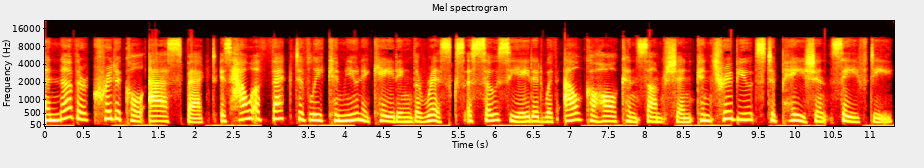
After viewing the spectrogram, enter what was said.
Another critical aspect is how effectively communicating the risks associated with alcohol consumption contributes to patient safety.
